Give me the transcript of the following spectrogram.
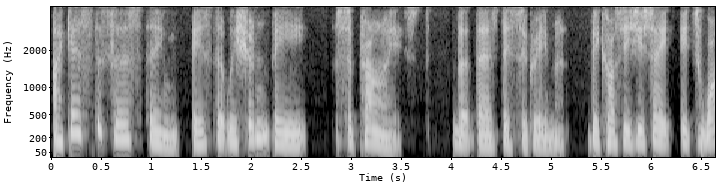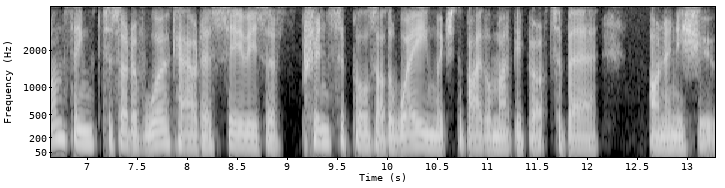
I guess the first thing is that we shouldn't be surprised that there's disagreement because as you say it's one thing to sort of work out a series of principles or the way in which the bible might be brought to bear on an issue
